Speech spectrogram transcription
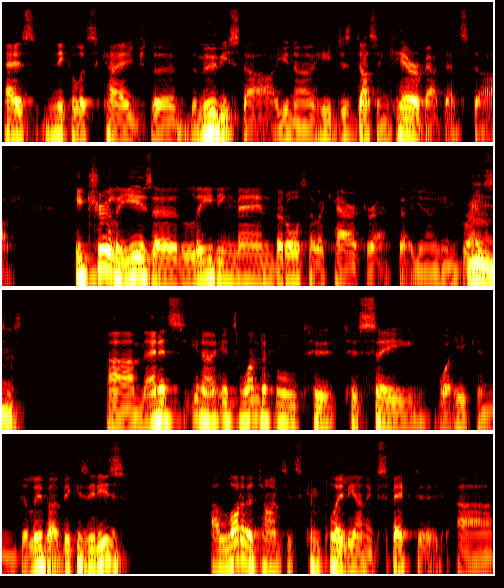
as Nicolas Cage, the the movie star. You know, he just doesn't care about that stuff. He truly is a leading man, but also a character actor. You know, he embraces. Mm. Um, and it's you know it's wonderful to to see what he can deliver because it is a lot of the times it's completely unexpected. Uh,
